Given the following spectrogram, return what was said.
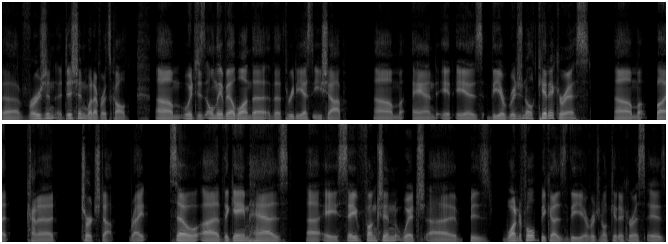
uh, version edition, whatever it's called, um, which is only available on the the 3DS eShop. Um, and it is the original Kid Icarus, um, but kind of churched up, right? So uh, the game has uh, a save function, which uh, is wonderful because the original Kid Icarus is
